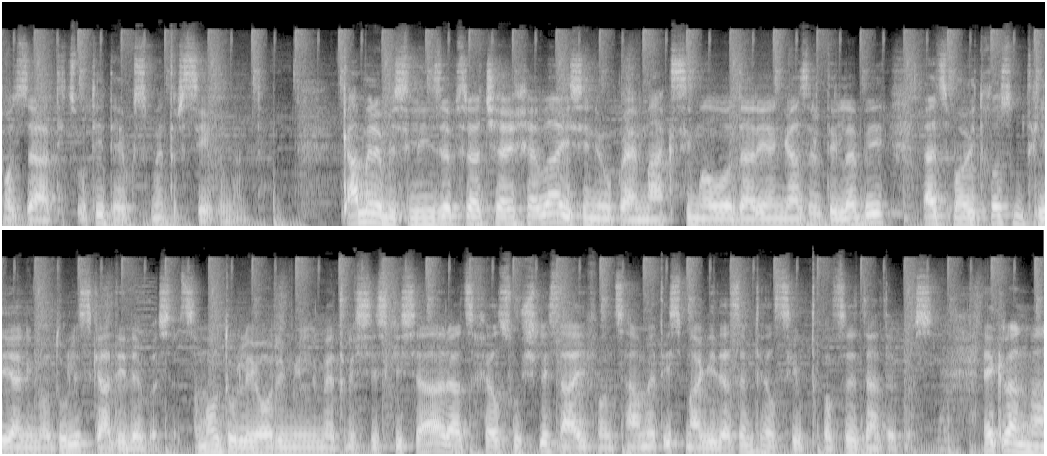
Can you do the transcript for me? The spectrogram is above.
30 წუთით 6 მეტრს იღმენთ. კამერების ლინზებს რაც შეეხება, ისინი უკვე მაქსიმალურად არიან გაზრდილები, რაც მოითხოვს მთლიანი მოდულის გადიდებასაც. მოდული 2 მმ-ის სისქისაა, რაც ხელს უშლის iPhone 13-ის მაგიდაზე მთელ სიბრტყელზე დადებას. ეკრანმა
